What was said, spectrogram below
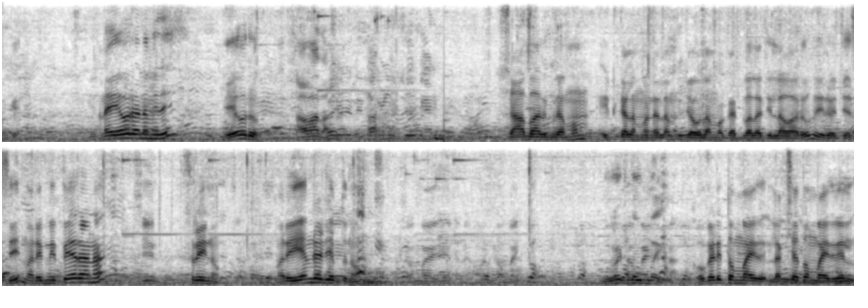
ఓకే. అన్న ఎవరన్నా మీది? ఎవరు షాబాద్ గ్రామం ఇటుకల మండలం జౌలమ్మ గద్వాల జిల్లా వారు. వీరు వచ్చేసి మరి మీ పేరానా శ్రీను. మరి ఏం రేట్ చెప్తున్నావు? ఒకటి తొంభై ఐదు లక్ష తొంభై ఐదు వేలు.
